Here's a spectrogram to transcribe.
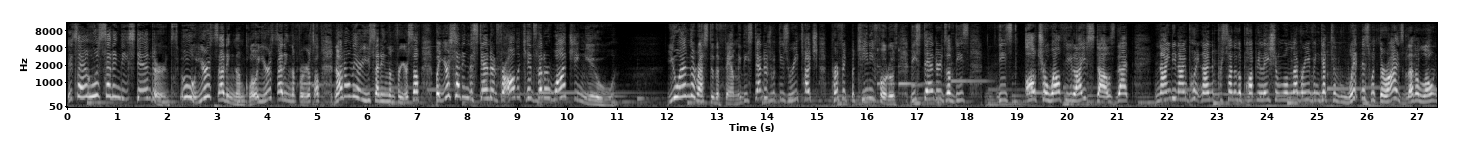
It's like, who's setting these standards? Ooh, you're setting them, Khloe. You're setting them for yourself. Not only are you setting them for yourself, but you're setting the standard for all the kids that are watching you you and the rest of the family. These standards with these retouched perfect bikini photos, these standards of these these ultra wealthy lifestyles that 99.9% of the population will never even get to witness with their eyes, let alone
